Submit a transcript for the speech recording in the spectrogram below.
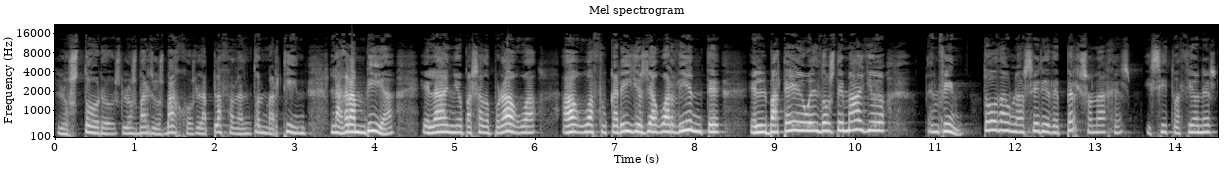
Los toros, los barrios bajos, la plaza de Antón Martín, la Gran Vía, el año pasado por agua, agua, azucarillos y aguardiente, el bateo, el 2 de mayo, en fin, toda una serie de personajes y situaciones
